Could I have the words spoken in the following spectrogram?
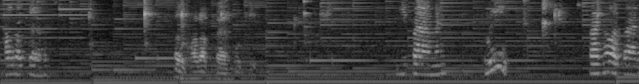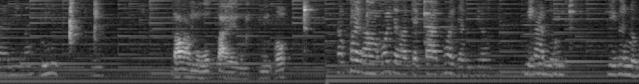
เขาเราแกเออเขารับแปลพูดผิดมีปลาไหมนี่ปลาทอดปลาอะไรมีไหมนี่ ต้องเอาหมูไปมีครบถ้าค่อยเอาก็จะเอาแต่ปลาทอดอย่างเดียว มีขนมมีขนม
